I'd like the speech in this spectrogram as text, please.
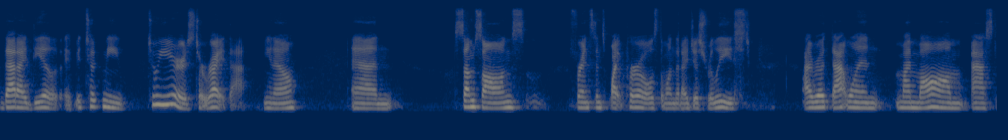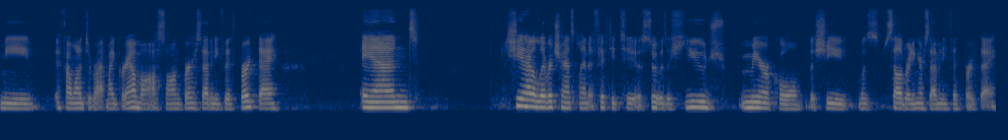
that idea it, it took me two years to write that, you know, and some songs, for instance, White Pearls, the one that I just released, I wrote that one. My mom asked me if I wanted to write my grandma a song for her 75th birthday. And she had a liver transplant at 52 so it was a huge miracle that she was celebrating her 75th birthday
